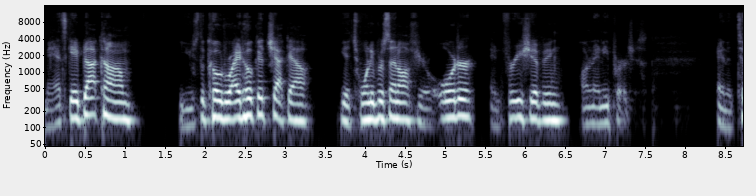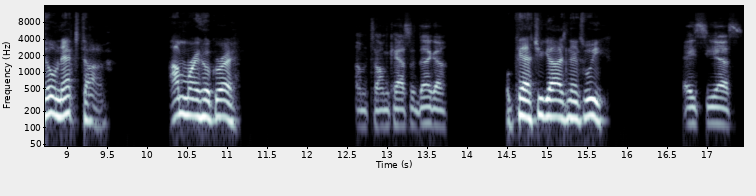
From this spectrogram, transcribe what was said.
manscaped.com. Use the code Right Hook at checkout to get 20% off your order and free shipping on any purchase. And until next time, I'm Right Hook Ray. I'm Tom Casadega. We'll catch you guys next week. ACS.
